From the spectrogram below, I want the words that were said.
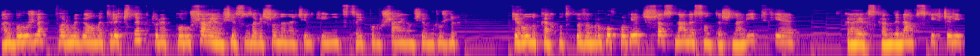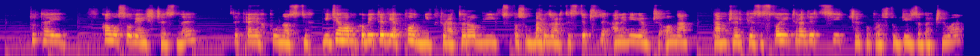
albo różne formy geometryczne, które poruszają się, są zawieszone na cienkiej nitce i poruszają się w różnych kierunkach pod wpływem ruchów powietrza. Znane są też na Litwie, w krajach skandynawskich, czyli tutaj w koło Słowiańszczyzny, w tych krajach północnych. Widziałam kobietę w Japonii, która to robi w sposób bardzo artystyczny, ale nie wiem, czy ona tam czerpie ze swojej tradycji, czy po prostu gdzieś zobaczyła.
